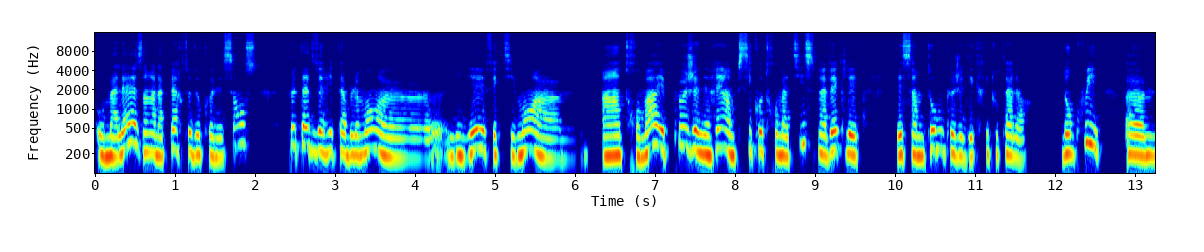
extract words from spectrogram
au malaise, hein, à la perte de connaissance, peut-être véritablement euh, lié effectivement à, un trauma et peut générer un psychotraumatisme avec les, symptômes que j'ai décrits tout à l'heure. Donc oui, euh,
